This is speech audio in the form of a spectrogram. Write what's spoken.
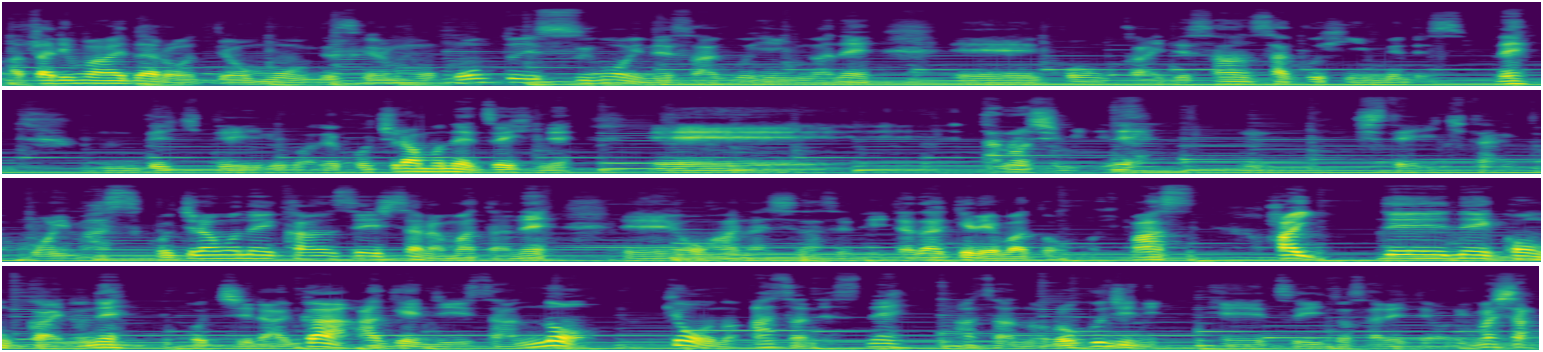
当たり前だろうって思うんですけども、本当にすごいね、作品がね、えー、今回で3作品目ですよね。できているので、こちらもね、ぜひね、えー、楽しみにね、うんしていきたいと思います。こちらもね、完成したらまたね、えー、お話しさせていただければと思います。はい。でね、今回のね、こちらがアゲジーさんの今日の朝ですね、朝の6時に、えー、ツイートされておりました。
